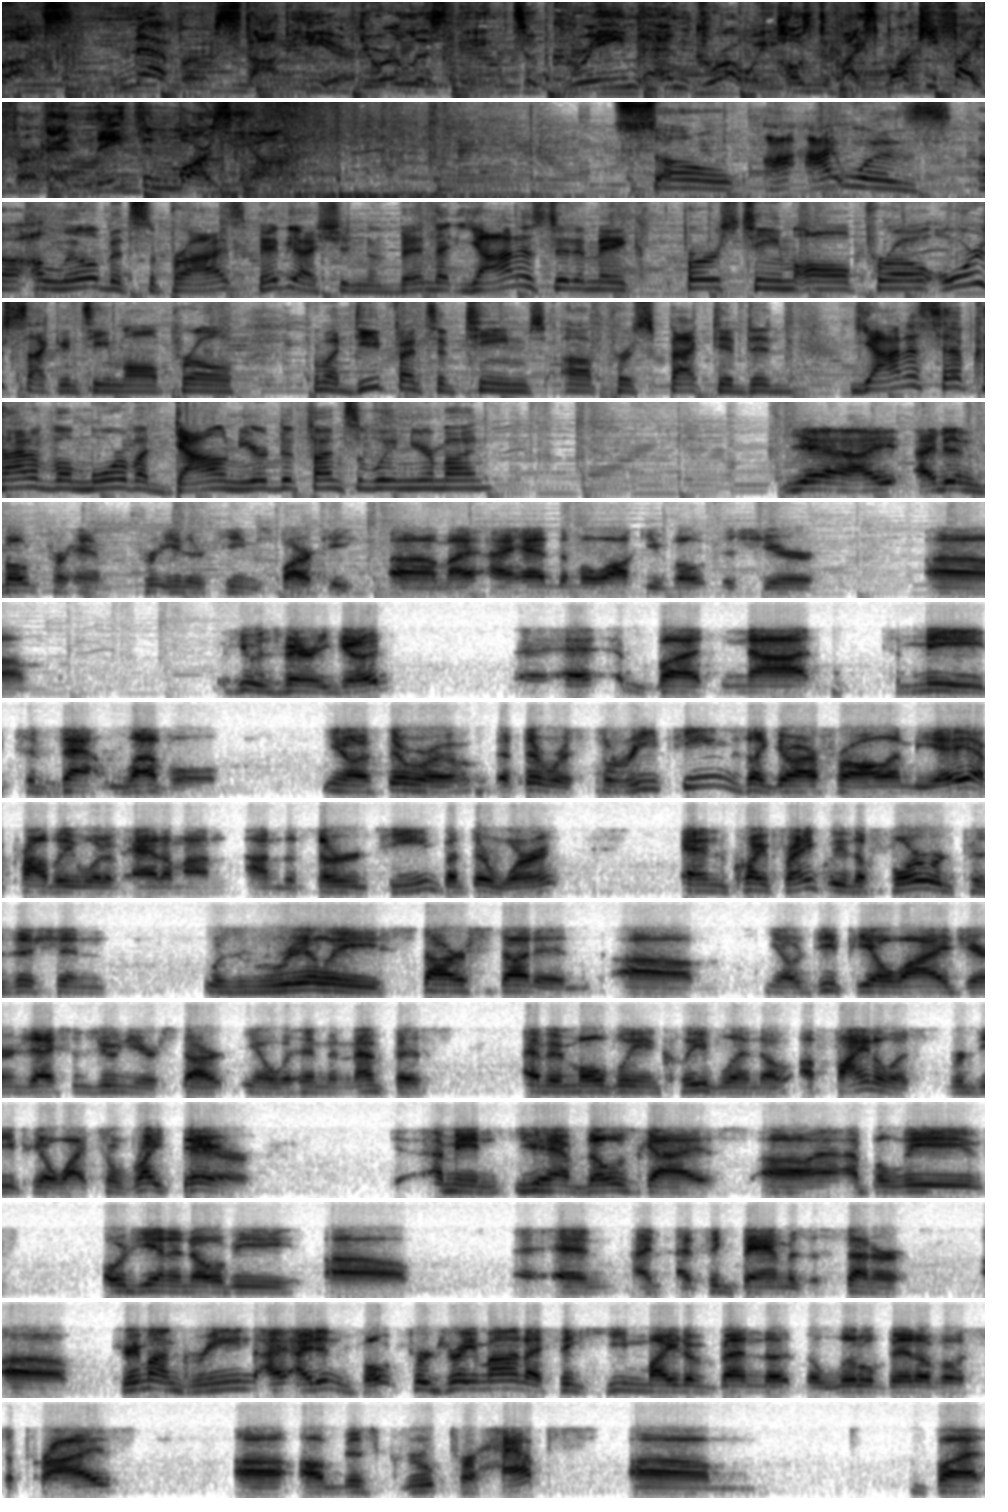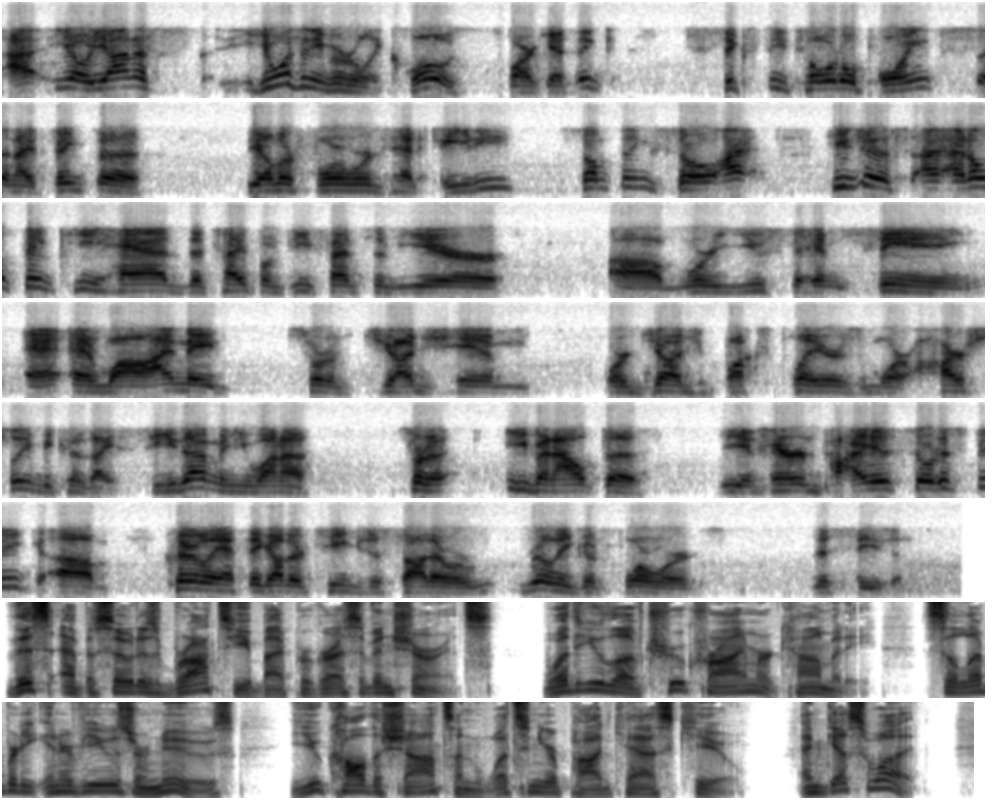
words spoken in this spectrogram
Bucks never stop here. You're listening to Green and Growing, hosted by Sparky Fifer and Nathan Marzion. So I, I was uh, a little bit surprised. Maybe I shouldn't have been that Giannis didn't make first team All Pro or second team All Pro from a defensive team's uh, perspective. Did Giannis have kind of a more of a down year defensively in your mind? Yeah, I, I didn't vote for him for either team, Sparky. Um, I, I, had the Milwaukee vote this year. Um, he was very good, eh, eh, but not to me to that level you know, if there were if there were three teams like there are for All NBA, I probably would have had him on on the third team, but there weren't. And quite frankly, the forward position was really star-studded. Um, you know, DPOY, Jaren Jackson Jr. start, you know, with him in Memphis, Evan Mobley in Cleveland, a, a finalist for DPOY. So right there, I mean, you have those guys. Uh, I believe OG Anunoby, uh, and I, I think Bam is a center. Uh, Draymond Green, I, I didn't vote for Draymond. I think he might have been the, the little bit of a surprise uh, of this group, perhaps. Um, but I, you know, Giannis, he wasn't even really close. Sparky, I think 60 total points, and I think the the other forwards had 80 something. So I, he just, I, I don't think he had the type of defensive year uh, we're used to him seeing. And, and while I may sort of judge him or judge Bucks players more harshly because I see them, and you want to sort of even out the the inherent bias, so to speak. Um, clearly, I think other teams just saw there were really good forwards this season. This episode is brought to you by Progressive Insurance. Whether you love true crime or comedy, celebrity interviews or news, you call the shots on what's in your podcast queue. And guess what?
